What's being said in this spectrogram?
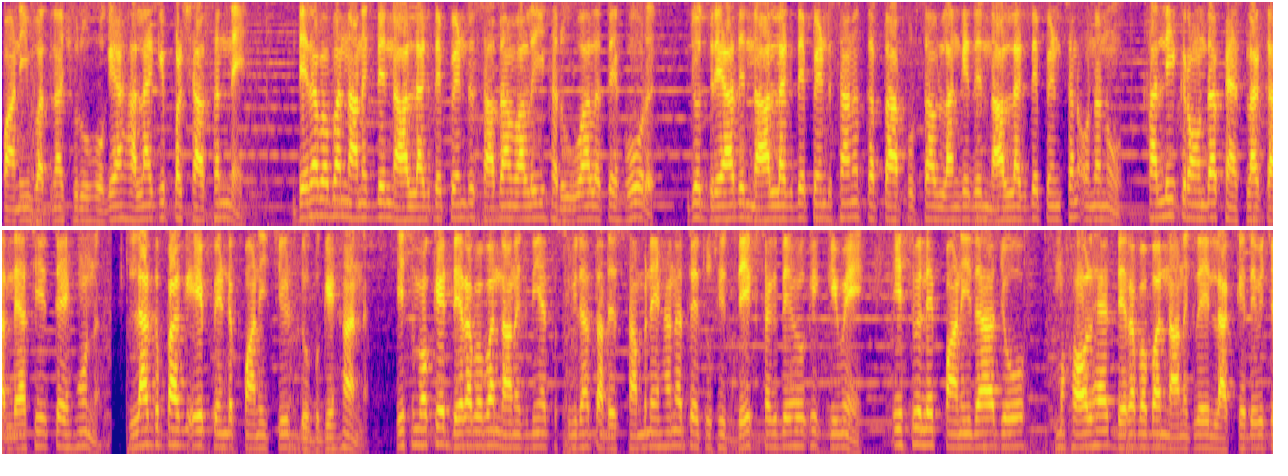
ਪਾਣੀ ਵਧਣਾ ਸ਼ੁਰੂ ਹੋ ਗਿਆ। ਹਾਲਾਂਕਿ ਪ੍ਰਸ਼ਾਸਨ ਨੇ ਡੇਰਾ ਬਾਬਾ ਨਾਨਕ ਦੇ ਨਾਲ ਲੱਗਦੇ ਪਿੰਡ ਸਾਦਾਂਵਾਲੀ ਹਰੂਵਾਲ ਅਤੇ ਹੋਰ ਜੋ ਦਰਿਆ ਦੇ ਨਾਲ ਲੱਗਦੇ ਪਿੰਡ ਸਨ, ਕਰਤਾਰਪੁਰ ਸਾਹਿਬ ਲਾਂਘੇ ਦੇ ਨਾਲ ਲੱਗਦੇ ਪਿੰਡ ਸਨ, ਉਹਨਾਂ ਨੂੰ ਖਾਲੀ ਕਰਾਉਣ ਦਾ ਫੈਸਲਾ ਕਰ ਲਿਆ ਸੀ ਤੇ ਹੁਣ ਲਗਭਗ ਇਹ ਪਿੰਡ ਪਾਣੀ 'ਚ ਡੁੱਬ ਗਏ ਹਨ। ਇਸ ਮੌਕੇ ਡੇਰਾ ਬਾਬਾ ਨਾਨਕ ਦੀਆਂ ਤਸਵੀਰਾਂ ਤੁਹਾਡੇ ਸਾਹਮਣੇ ਹਨ ਅਤੇ ਤੁਸੀਂ ਦੇਖ ਸਕਦੇ ਹੋ ਕਿ ਕਿਵੇਂ ਇਸ ਵੇਲੇ ਪਾਣੀ ਦਾ ਜੋ ਮਾਹੌਲ ਹੈ, ਡੇਰਾ ਬਾਬਾ ਨਾਨਕ ਦੇ ਇਲਾਕੇ ਦੇ ਵਿੱਚ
